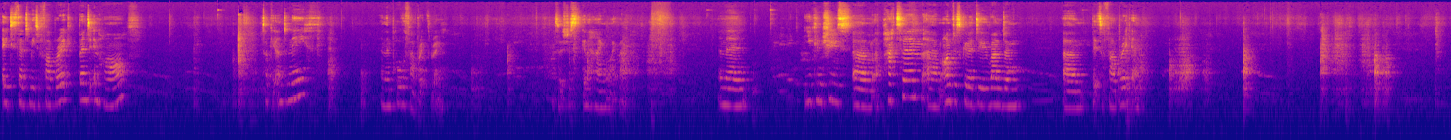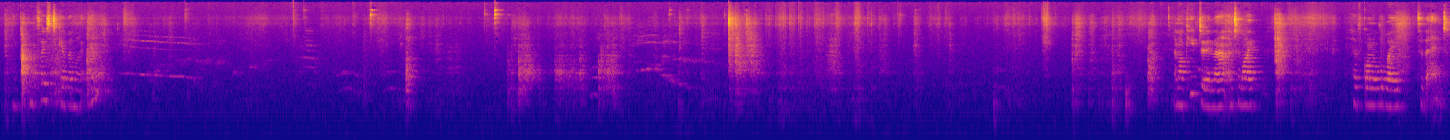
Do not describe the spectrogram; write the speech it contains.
80 centimetre fabric, bend it in half, tuck it underneath, and then pull the fabric through. So it's just going to hang like that. And then you can choose um, a pattern. Um, I'm just going to do random um, bits of fabric and put them close together like that. And I'll keep doing that until I have gone all the way to the end.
